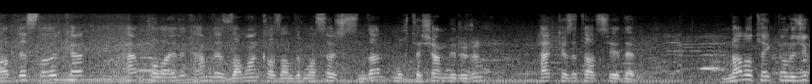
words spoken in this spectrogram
Abdest alırken hem kolaylık hem de zaman kazandırması açısından muhteşem bir ürün. Herkese tavsiye ederim. Nanoteknoloji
